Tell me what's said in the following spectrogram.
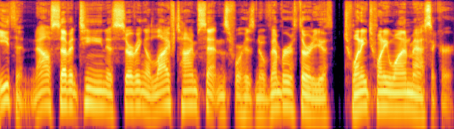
Ethan, now 17, is serving a lifetime sentence for his November 30th, 2021 massacre.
